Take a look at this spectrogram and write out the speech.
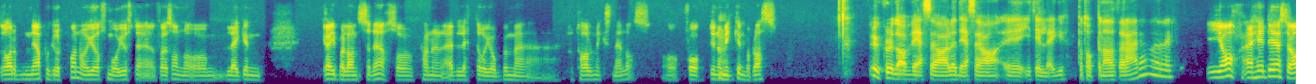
dra det ned på gruppene og gjøre småjusteringer for sånn, og legge en grei balanse der, så kan en, er det lettere å jobbe med totalmiksen ellers. Og få dynamikken på plass. Bruker du da VCA eller DCA eh, i tillegg på toppen av dette her, eller? Ja, jeg har DCA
